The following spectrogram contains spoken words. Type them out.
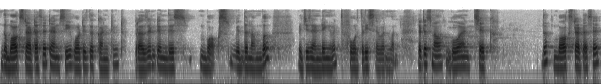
the box dataset and see what is the content present in this box with the number which is ending with 4371 let us now go and check the box dataset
